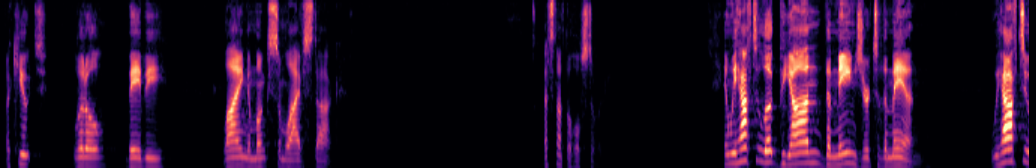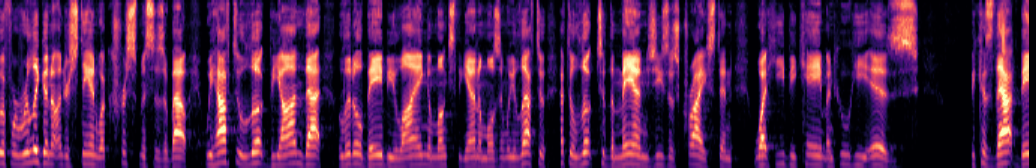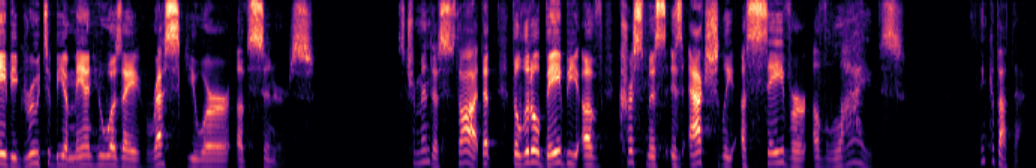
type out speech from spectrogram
a cute little baby lying amongst some livestock. That's not the whole story. And we have to look beyond the manger to the man. We have to, if we're really going to understand what Christmas is about, we have to look beyond that little baby lying amongst the animals, and we have to, have to look to the man, Jesus Christ, and what he became and who he is. Because that baby grew to be a man who was a rescuer of sinners. It's a tremendous thought that the little baby of Christmas is actually a saver of lives. Think about that.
